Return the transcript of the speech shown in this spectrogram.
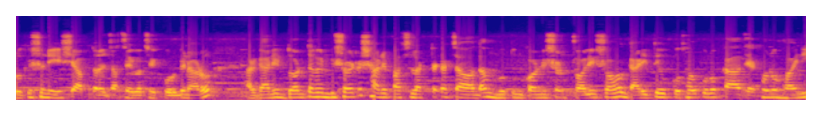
লোকেশনে এসে আপনারা যাচাই বাছাই করবেন আরও। আর গাড়ির দরদামের বিষয়টা, সাড়ে পাঁচ লাখ টাকা চাওয়া দাম, নতুন কন্ডিশন ট্রলি সহ গাড়িতেও কোথাও কোনো কাজ এখনও হয়নি।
